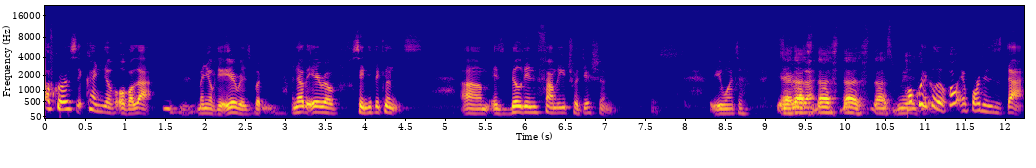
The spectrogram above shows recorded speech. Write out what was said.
Of course, it kind of overlap many of the areas, but another area of significance um, is building family traditions. Yes. You want to? Yeah, say that's that? that's that's that's major. How critical, how important is that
